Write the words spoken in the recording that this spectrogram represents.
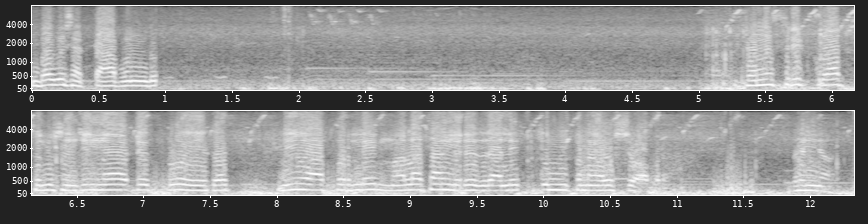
बघू शकता आपण धनश्री क्रॉप सोल्युशनचे नाव प्रो येतात मी वापरले मला चांगले रिझल्ट आले तुम्ही पण अवश्य वापरा. धन्यवाद.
